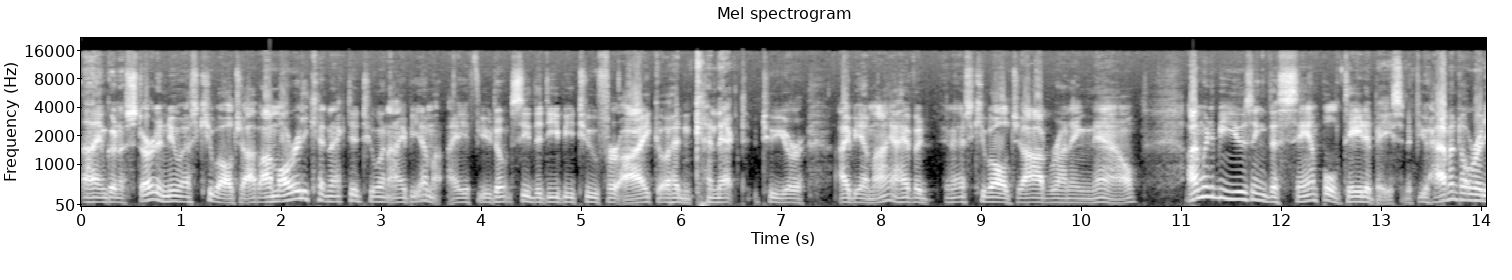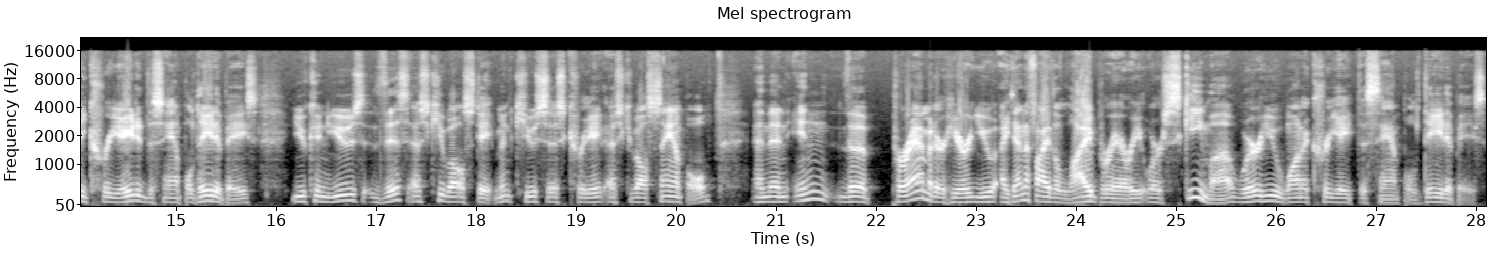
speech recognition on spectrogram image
I'm going to start a new SQL job. I'm already connected to an IBM I. If you don't see the DB2 for I, go ahead and connect to your IBM I. I have a, an SQL job running now. I'm going to be using the sample database. And if you haven't already created the sample database, you can use this SQL statement, qsys create SQL sample. And then in the parameter here, you identify the library or schema where you want to create the sample database.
